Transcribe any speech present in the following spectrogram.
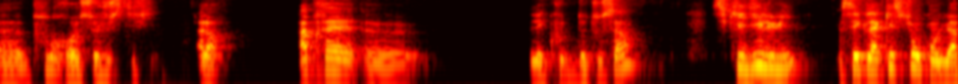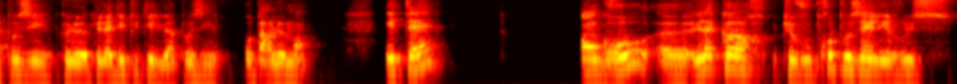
euh, pour se justifier. Alors, après l'écoute de tout ça, ce qu'il dit, lui, c'est que la question qu'on lui a posée, que, la députée lui a posée au Parlement, était en gros, l'accord que vous proposaient les Russes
